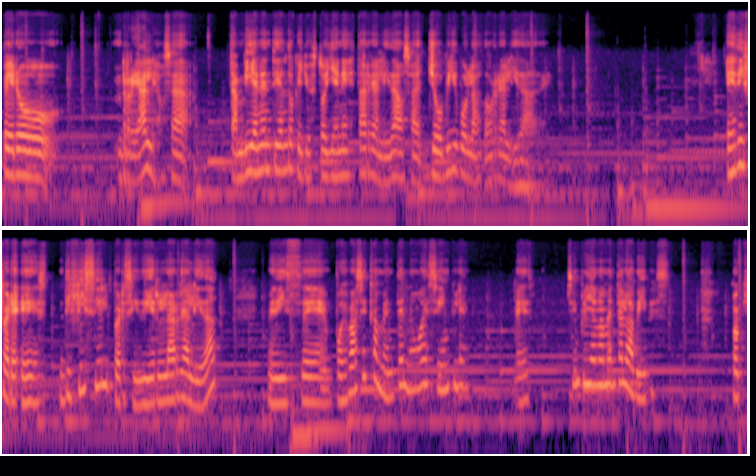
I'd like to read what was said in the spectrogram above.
Pero reales, o sea, también entiendo que yo estoy en esta realidad, o sea, yo vivo las dos realidades. ¿Es, ¿Es difícil percibir la realidad? Me dice, pues básicamente no, es simple. Es simple y llanamente la vives. Ok.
